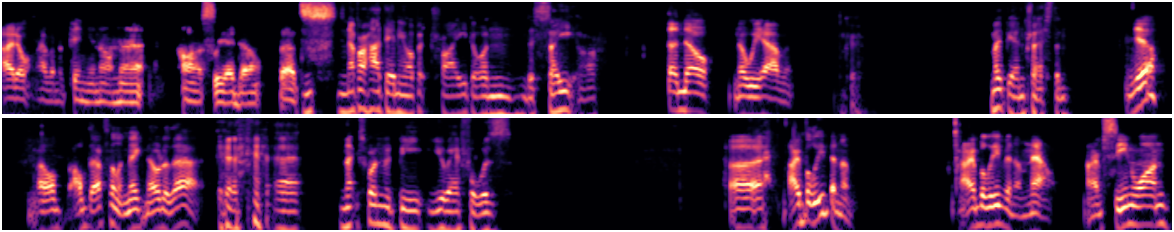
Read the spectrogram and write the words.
I don't have an opinion on that. Honestly, I don't. That's never had any of it tried on the site or. Uh, no, no, we haven't. Okay. Might be interesting. Yeah, I'll I'll definitely make note of that. uh, next one would be UFOs. Uh, I believe in them. I believe in them now. I've seen one,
